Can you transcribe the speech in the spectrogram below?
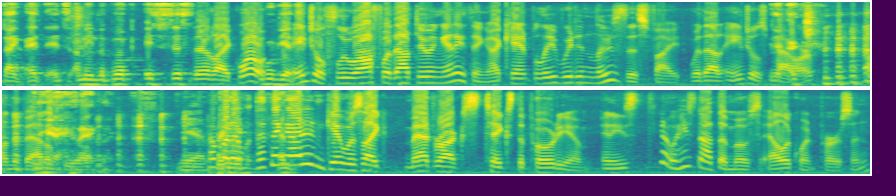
like it, it's. I mean, the book. It's just they're like, whoa, we'll Angel flew off without doing anything. I can't believe we didn't lose this fight without Angel's power yeah. on the battlefield. Yeah, exactly. Yeah. No, but it, the thing and, I didn't get was like Madrox takes the podium, and he's you know he's not the most eloquent person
